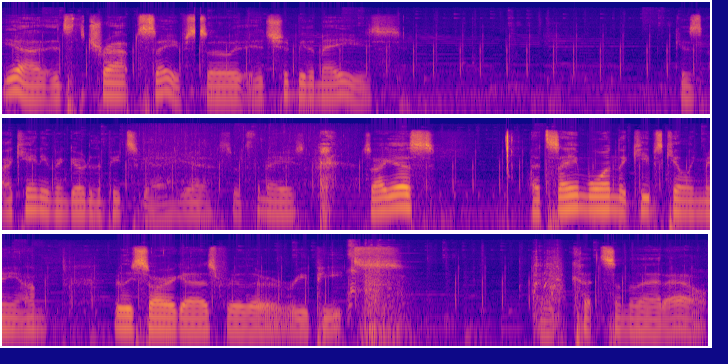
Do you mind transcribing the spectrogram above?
Yeah, it's the trapped safe, so it, it should be the maze. Because I can't even go to the pizza guy. Yeah, so it's the maze. So I guess that same one that keeps killing me. I'm really sorry, guys, for the repeats. I cut some of that out.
